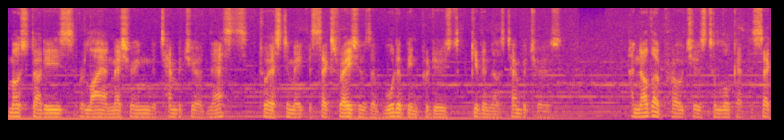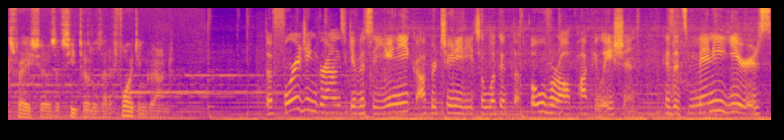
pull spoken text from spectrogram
Most studies rely on measuring the temperature of nests to estimate the sex ratios that would have been produced given those temperatures. Another approach is to look at the sex ratios of sea turtles at a foraging ground. The foraging grounds give us a unique opportunity to look at the overall population because it's many years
